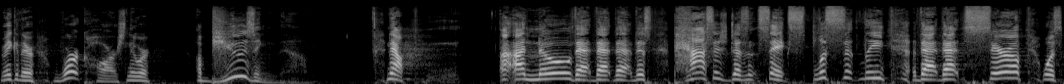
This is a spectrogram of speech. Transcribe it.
making their work harsh, and they were abusing them. Now, I know that, that, that this passage doesn't say explicitly that, that Sarah was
